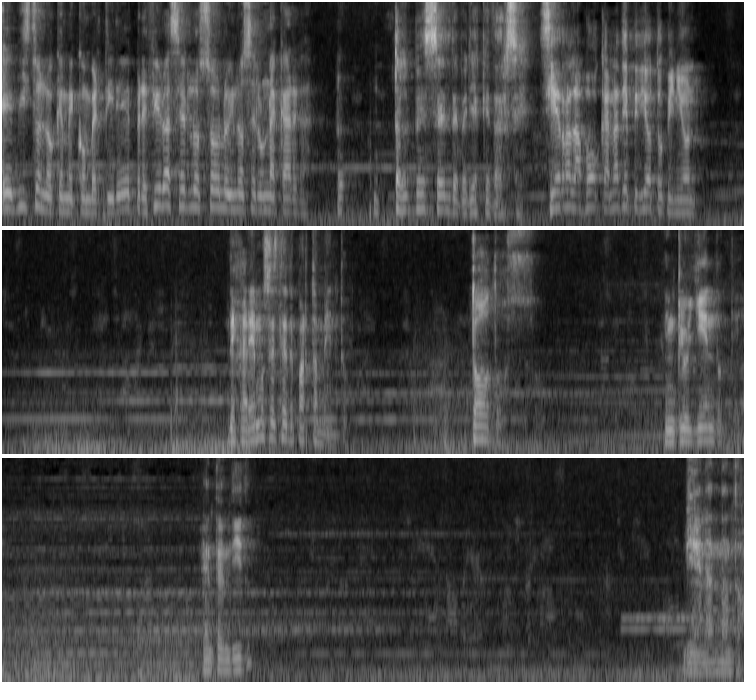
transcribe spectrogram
He visto en lo que me convertiré. Prefiero hacerlo solo y no ser una carga. Tal vez él debería quedarse. Cierra la boca. Nadie pidió tu opinión. Dejaremos este departamento. Todos. Incluyéndote. ¿Entendido? Bien, andando.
